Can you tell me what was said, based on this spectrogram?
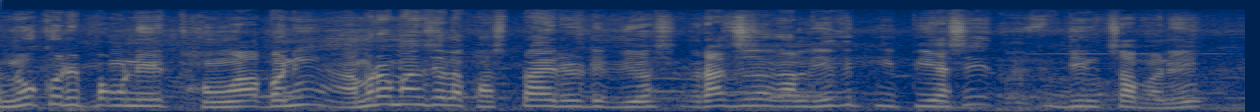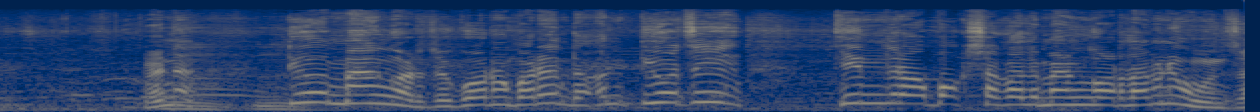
नोकरी पाउने ठाउँमा पनि हाम्रो मान्छेलाई फर्स्ट प्रायोरिटी दियोस्। राज्य सरकारले यदि पिपिएसै दिन्छ भने होइन? त्यो मागहरू चाहिँ गर्नु पऱ्यो नि त। अनि त्यो चाहिँ केन्द्र पक्षकोले माग गर्दा पनि हुन्छ।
